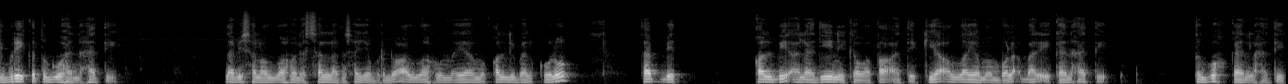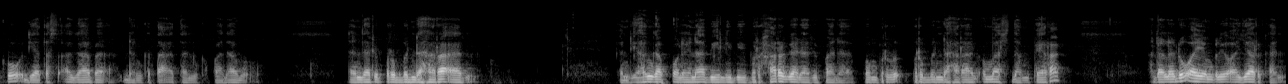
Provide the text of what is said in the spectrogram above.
diberi keteguhan hati. Nabi Shallallahu Alaihi Wasallam saya berdoa Allahumma ya muqallibal qulub thabbit qalbi ala dinika wa ta'atik. Ya Allah yang membolak-balikkan hati teguhkanlah hatiku di atas agama dan ketaatan kepadamu. Dan dari perbendaharaan yang dianggap oleh Nabi lebih berharga daripada perbendaharaan emas dan perak adalah doa yang beliau ajarkan.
